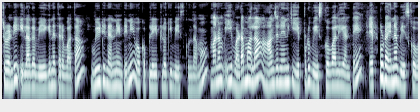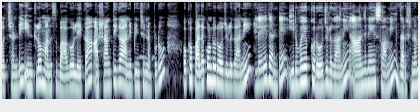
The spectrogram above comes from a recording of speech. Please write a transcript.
చూడండి ఇలాగ వేగిన తర్వాత వీటినన్నింటినీ ఒక ప్లేట్లోకి వేసుకుందాము. మనం ఈ వడమాల ఆంజనేయునికి ఎప్పుడు వేసుకోవాలి అంటే ఎప్పుడైనా వేసుకోవచ్చండి. ఇంట్లో మనసు బాగోలేక అశాంతిగా అనిపించినప్పుడు ఒక పదకొండు రోజులు కానీ లేదంటే ఇరవై ఒక్క రోజులు కానీ ఆంజనేయ స్వామి దర్శనం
